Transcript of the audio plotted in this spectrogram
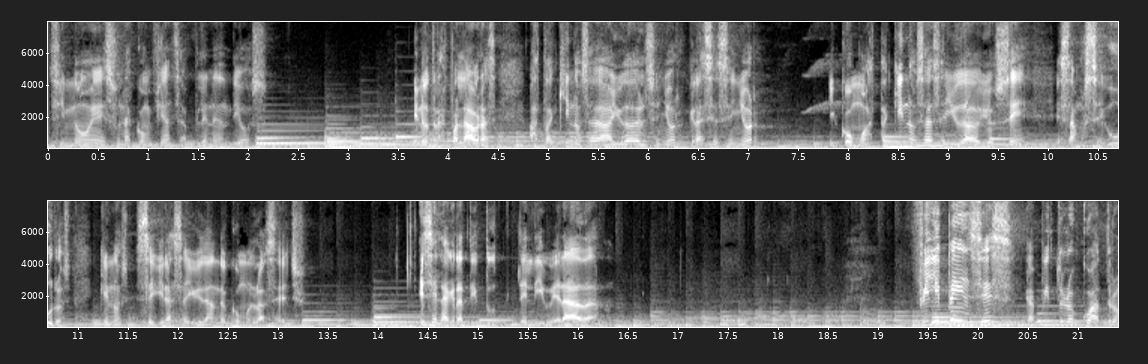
sino es una confianza plena en Dios. En otras palabras, hasta aquí nos ha ayudado el Señor, gracias Señor. Y como hasta aquí nos has ayudado, yo sé, estamos seguros que nos seguirás ayudando como lo has hecho. Esa es la gratitud deliberada. Filipenses capítulo 4,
